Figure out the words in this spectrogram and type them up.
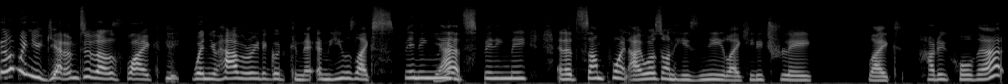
know when you get into those like mm. when you have a really good connect and he was like spinning me and spinning me and at some point i was on his knee like literally like how do you call that?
